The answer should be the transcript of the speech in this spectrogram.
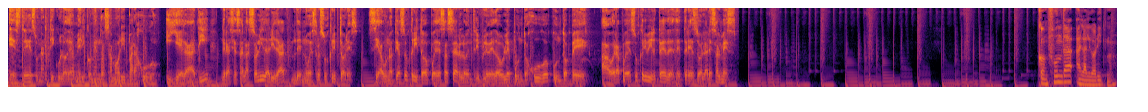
Este es un artículo de Américo Mendoza Mori para Jugo y llega a ti gracias a la solidaridad de nuestros suscriptores. Si aún no te has suscrito, puedes hacerlo en www.jugo.pe. Ahora puedes suscribirte desde 3 dólares al mes. Confunda al algoritmo.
